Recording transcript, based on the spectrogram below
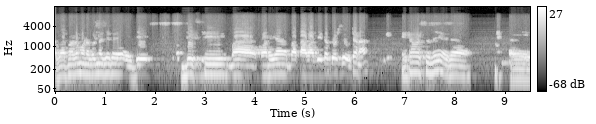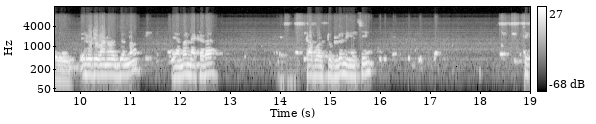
আবার আপনারা মনে করেন যে যে ডেক্সি বা কড়াইয়া বা তাওয়া যেটা ধরছে ওটা না, এটা হচ্ছে যে এটা রুটি বানানোর জন্য আমরা ন্যাকড়া কাপড় টুকরো নিয়েছি। ঠিক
